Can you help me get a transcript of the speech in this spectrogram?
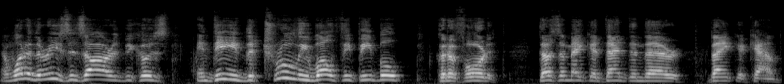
And one of the reasons are is because indeed the truly wealthy people could afford it. Doesn't make a dent in their bank account,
